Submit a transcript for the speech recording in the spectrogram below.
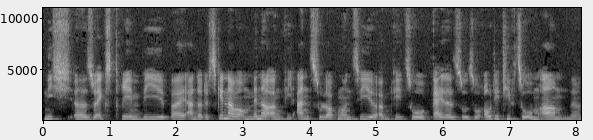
nicht äh, so extrem wie bei Under the Skin, aber um Männer irgendwie anzulocken und sie irgendwie so geil, äh, so, so auditiv zu umarmen, ne?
